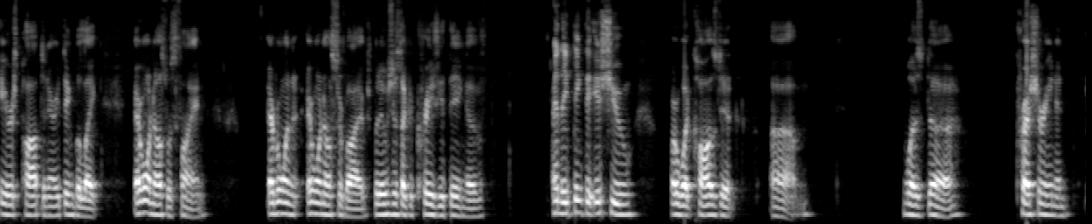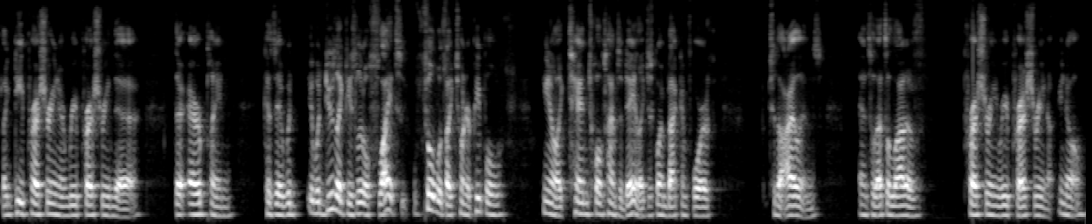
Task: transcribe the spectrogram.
ears popped and everything, but like everyone else was fine. Everyone, everyone else survived, but it was just like a crazy thing of, and they think the issue or what caused it um, was the pressuring and like depressuring and repressuring the the airplane because it would it would do like these little flights filled with like 200 people you know like 10 12 times a day like just going back and forth to the islands and so that's a lot of pressuring repressuring you know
